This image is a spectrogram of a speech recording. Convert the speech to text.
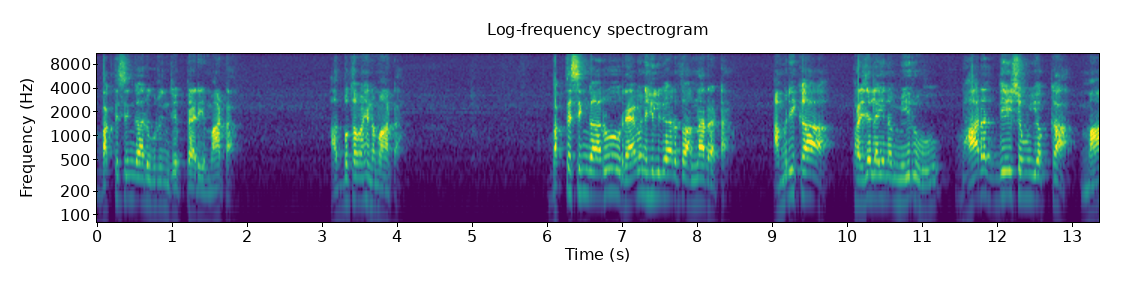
భక్తి సింగ్ గారు గురించి చెప్పారు ఈ మాట. అద్భుతమైన మాట. భక్తి సింగ్ గారు రేవన్ హిల్ గారితో అన్నారట అమెరికా ప్రజలైన మీరు భారతదేశం యొక్క మా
